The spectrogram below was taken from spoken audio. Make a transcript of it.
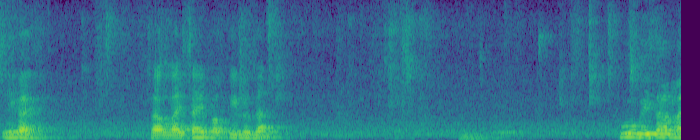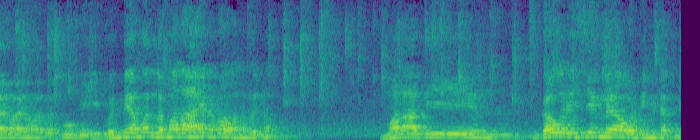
ठीक आहे चाललाय साईबाप किलोचा कोबी चाललाय बनवायचा कोबी पण मी म्हणलं मला आहे ना भावानं बहिण मला ती गावारी शेंग लय आवडते मिठातली.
